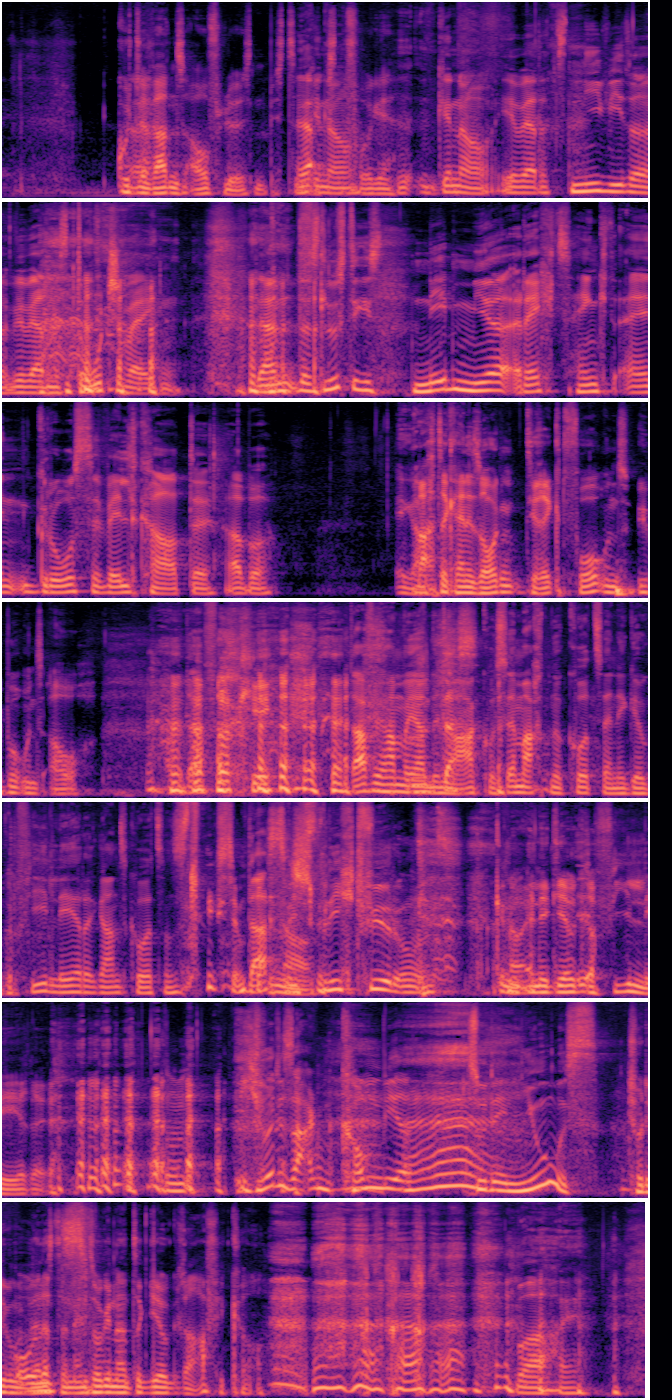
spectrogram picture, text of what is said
Gut, wir werden es auflösen bis zur Ja, nächsten genau. Folge. Genau, ihr werdet es nie wieder, wir werden es totschweigen. Dann, das Lustige ist, neben mir rechts hängt eine große Weltkarte, aber Egal. Macht dir keine Sorgen, direkt vor uns, über uns auch. Okay. Dafür haben wir ja den Das- Markus. Er macht nur kurz seine Geografielehre, ganz kurz. Und das nächste Mal. Das Genau. spricht für uns. Genau, eine Geografielehre. Ich würde sagen, kommen wir zu den News. Entschuldigung, wäre das dann ein sogenannter Geografiker? Wow, hey.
